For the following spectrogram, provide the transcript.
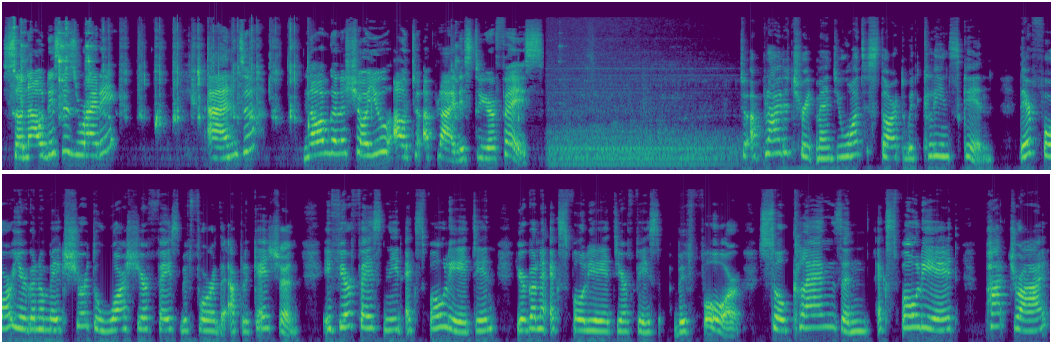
So now this is ready. And now I'm going to show you how to apply this to your face. To apply the treatment, you want to start with clean skin. Therefore, you're going to make sure to wash your face before the application. If your face need exfoliating, you're going to exfoliate your face before. So cleanse and exfoliate, pat dry,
